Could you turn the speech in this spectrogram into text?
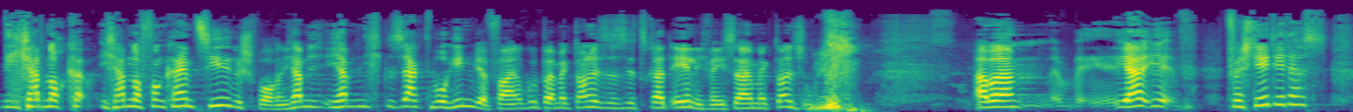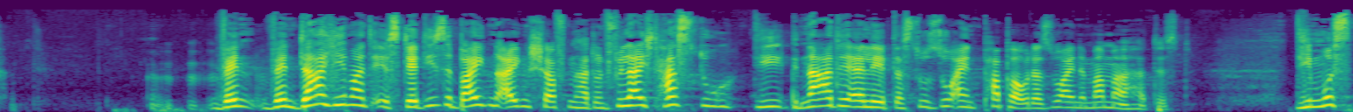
Ich habe noch, hab noch von keinem Ziel gesprochen. Ich habe nicht, hab nicht gesagt, wohin wir fahren. Gut, bei McDonalds ist es jetzt gerade ähnlich, wenn ich sage McDonalds. Aber ja, ihr, versteht ihr das? Wenn, wenn da jemand ist, der diese beiden Eigenschaften hat, und vielleicht hast du die Gnade erlebt, dass du so einen Papa oder so eine Mama hattest, die, muss,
